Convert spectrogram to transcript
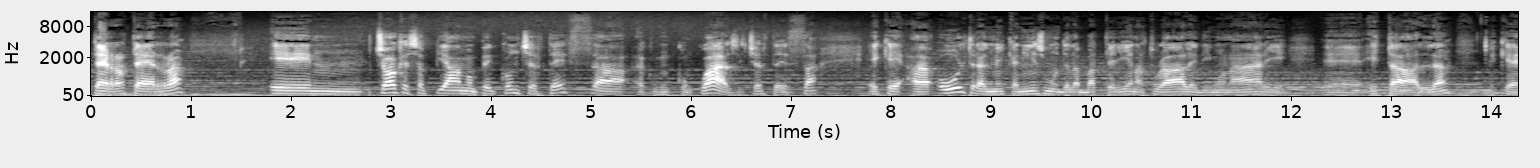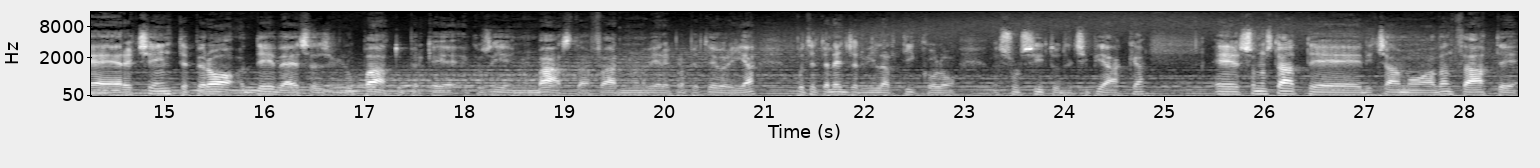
terra-terra, E mh, ciò che sappiamo con certezza, eh, con quasi certezza, è che eh, oltre al meccanismo della batteria naturale di Monari eh, et al, che è recente però deve essere sviluppato perché così non basta fare una vera e propria teoria, potete leggervi l'articolo sul sito del CPH, eh, sono state diciamo, avanzate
